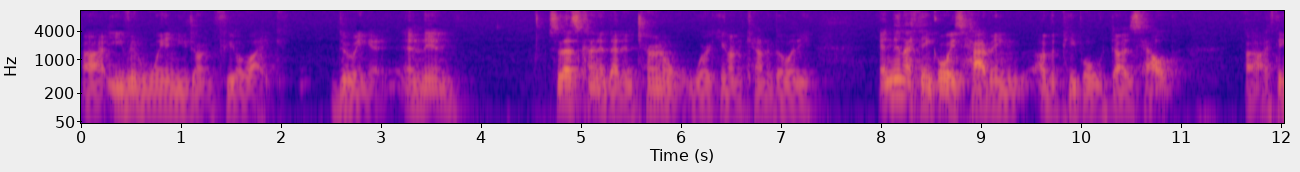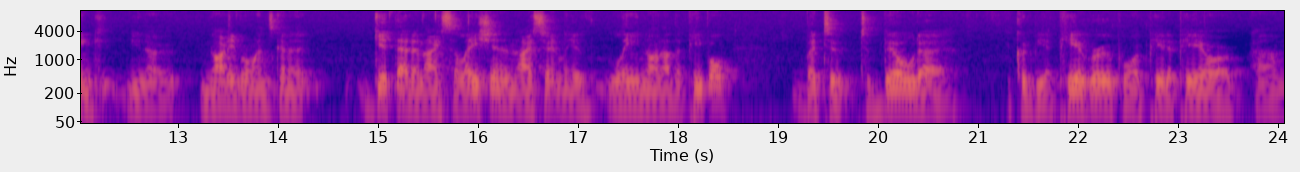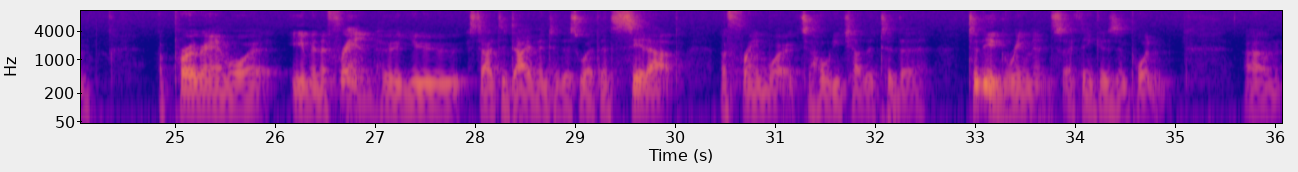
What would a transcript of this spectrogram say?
uh, even when you don't feel like doing it. And then, so that's kind of that internal working on accountability. And then I think always having other people does help. Uh, I think, you know, not everyone's going to get that in isolation, and I certainly have leaned on other people. But to, to build a, it could be a peer group or peer to peer or um, a program or even a friend who you start to dive into this with and set up a framework to hold each other to the to the agreements I think is important. Um,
